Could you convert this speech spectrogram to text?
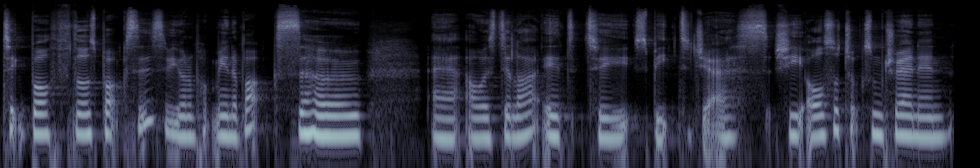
tick both those boxes if you want to put me in a box. So uh, I was delighted to speak to Jess. She also took some training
